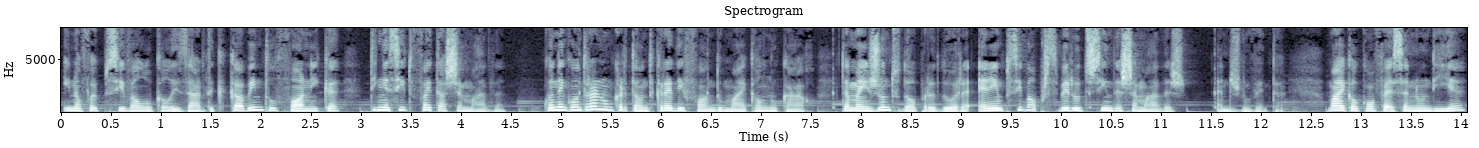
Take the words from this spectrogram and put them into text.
e não foi possível localizar de que cabine telefónica tinha sido feita a chamada. Quando encontraram um cartão de credifone do Michael no carro, também junto da operadora, era impossível perceber o destino das chamadas. Anos 90. Michael confessa num dia,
